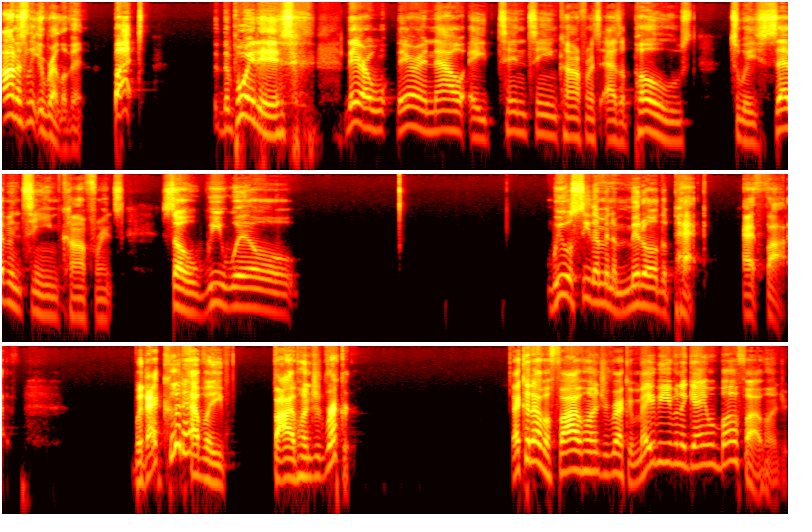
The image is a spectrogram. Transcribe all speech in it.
honestly irrelevant. But the point is they are they are in now a 10 team conference as opposed to a 7 team conference so we will we will see them in the middle of the pack at five. But that could have a 500 record. that could have a 500 record, maybe even a game above 500.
